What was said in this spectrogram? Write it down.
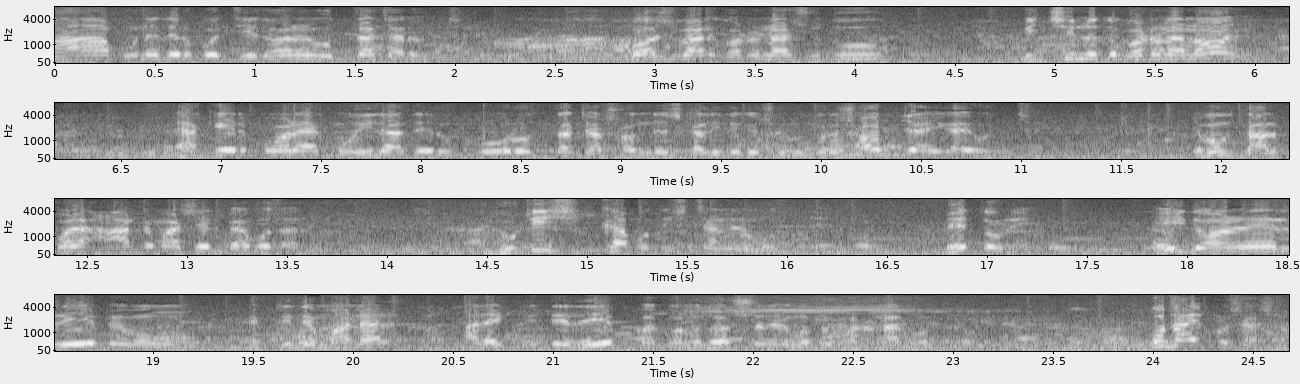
মা বোনেদের উপর যে ধরনের অত্যাচার হচ্ছে বসবার ঘটনা শুধু বিচ্ছিন্ন তো ঘটনা নয় একের পর এক মহিলাদের উপর অত্যাচার সন্দেশকালী থেকে শুরু করে সব জায়গায় হচ্ছে। এবং তারপরে আট মাসের ব্যবধানে। দুটি শিক্ষা প্রতিষ্ঠানের মধ্যে, ভেতরে এই ধরনের রেপ এবং একটিতে মার্ডার আর একটিতে রেপ বা গণধর্ষণের মতো ঘটনা ঘটল। কোথায় প্রশাসন?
